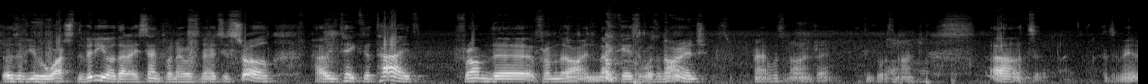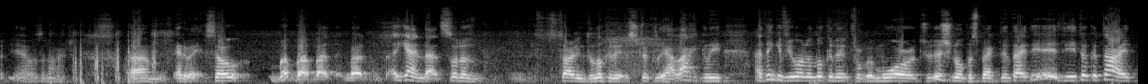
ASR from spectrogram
those of you who watched the video that I sent when I was in Eretz Yisrael, how you take the tithe from the from the in my case it was an orange, right? It was an orange, right? I think it was an orange. Uh, yeah, it was an orange. Um, anyway, so but but but but again, that's sort of starting to look at it strictly halachically. I think if you want to look at it from a more traditional perspective, the idea is he took a tithe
